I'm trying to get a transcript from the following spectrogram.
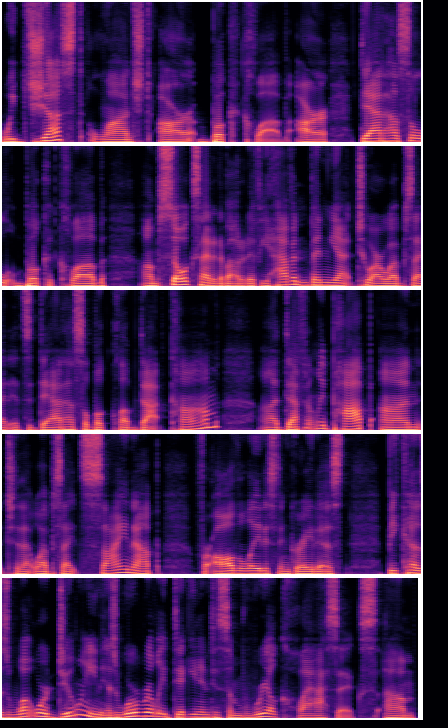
We just launched our book club, our Dad Hustle Book Club. I'm so excited about it. If you haven't been yet to our website, it's dadhustlebookclub.com. Uh, definitely pop on to that website, sign up for all the latest and greatest because what we're doing is we're really digging into some real classics um,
